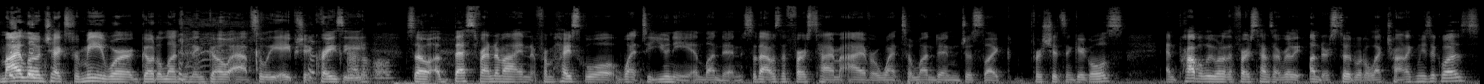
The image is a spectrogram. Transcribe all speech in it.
my loan checks for me were go to London and go absolutely ape shit crazy. incredible. So a best friend of mine from high school went to uni in London. So that was the first time I ever went to London, just like for shits and giggles, and probably one of the first times I really understood what electronic music was.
